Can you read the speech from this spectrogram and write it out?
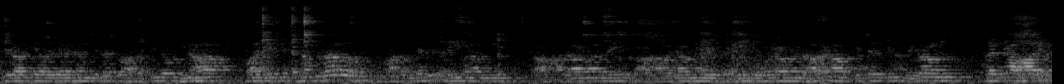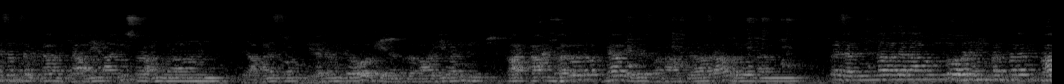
वाचित्तं तथाप्येन चञ्चलम् चिरात्यागनसञ्चितश्वासतियोगिनः वाचित्संसदारोहं मातं व्यतितरीमणम् रामाजामादे रामाजामे जयदोषानुधारणाभ्यचर्तिं विकान् प्रत्याहारेण संसर्गां ध्यानेनाधीश्वरान् गुणान् रावणस्वं विरजं योगेन सुतमाहितं काट्टां भगवतोऽध्यादेव स्वनाभ्यासावलोकनं प्रसन्नवदनां बोधनं पद्मलद्भा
